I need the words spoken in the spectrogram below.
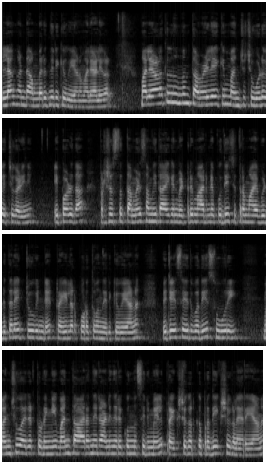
എല്ലാം കണ്ട് അമരുന്നിരിക്കുകയാണ് മലയാളികൾ. മലയാളത്തിൽ നിന്നും തമിഴിലേക്കും മഞ്ജു ചുവട് വെച്ചു കഴിഞ്ഞു. ഇപ്പോഴിതാ പ്രശസ്ത തമിഴ് സംവിധായകൻ വെട്രിമാറിന്റെ പുതിയ ചിത്രമായ വിടുതലൈ ടൂവിന്റെ ട്രെയിലർ പുറത്തു വന്നിരിക്കുകയാണ്. വിജയ് സേതുപതി സൂരി മഞ്ജു വാര്യർ തുടങ്ങി വൻ താരനിര അണിനിരക്കുന്ന സിനിമയിൽ പ്രേക്ഷകർക്ക് പ്രതീക്ഷകളേറെയാണ്.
